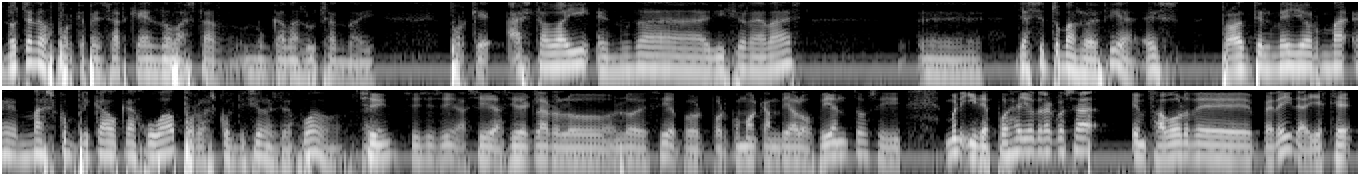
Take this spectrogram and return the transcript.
no tenemos por qué pensar que él no va a estar nunca más luchando ahí. Porque ha estado ahí en una edición además, eh, ya si Tomás lo decía, es probablemente el mayor ma- eh, más complicado que ha jugado por las condiciones de juego. Sí, sí, sí, sí, así, así de claro lo, lo decía, por, por cómo ha cambiado los vientos y bueno, y después hay otra cosa en favor de Pereira y es que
